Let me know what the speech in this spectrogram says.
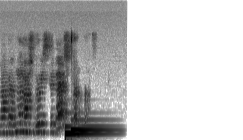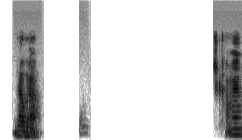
Na pewno masz go i spytać? Dobra. Czekamy.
